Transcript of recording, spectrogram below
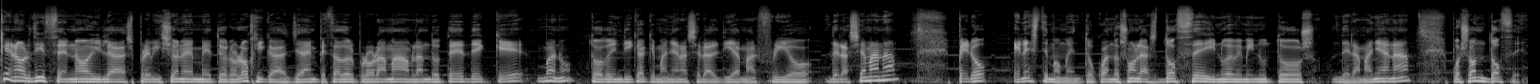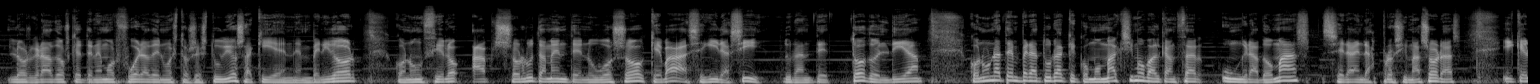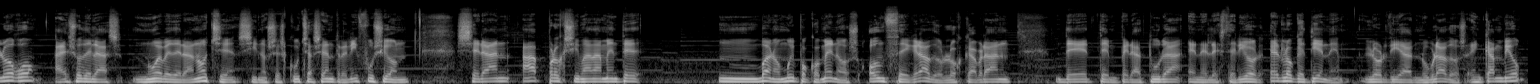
¿Qué nos dicen hoy las previsiones meteorológicas? Ya ha empezado el programa hablándote de que, bueno, todo indica que mañana será el día más frío de la semana, pero en este momento, cuando son las 12 y 9 minutos de la mañana, pues son 12 los grados que tenemos fuera de nuestros estudios aquí en, en Benidorm, con un cielo absolutamente nuboso que va a seguir así durante todo el día, con una temperatura que como máximo va a alcanzar un grado más, será en las próximas horas, y que luego, a eso de las 9 de la noche, si nos escuchas en redifusión, serán aproximadamente mm, bueno, muy poco menos, 11 grados los que habrán de temperatura en el exterior. Es lo que tiene los días nublados. En cambio,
